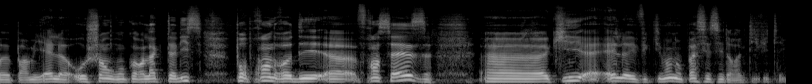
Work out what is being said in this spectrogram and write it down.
euh, parmi elles Auchan ou encore Lactalis, pour prendre des euh, Françaises euh, qui, elles, effectivement, n'ont pas cessé leur activité.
